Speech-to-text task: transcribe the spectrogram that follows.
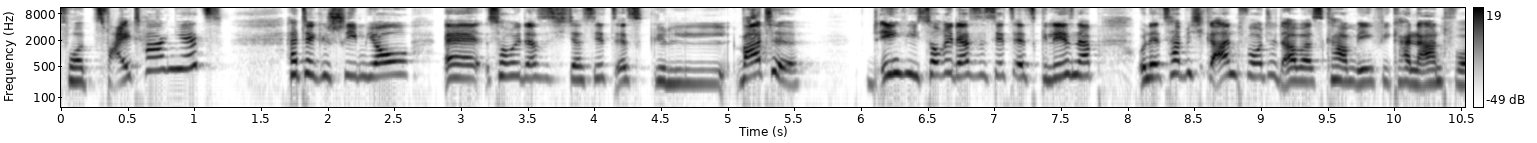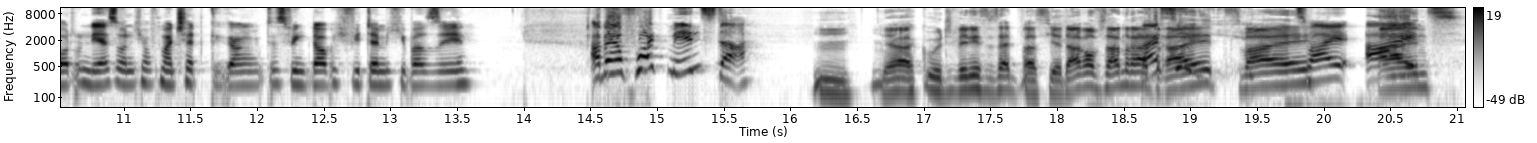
vor zwei Tagen jetzt, hat er geschrieben, yo, äh, sorry, dass ich das jetzt erst gel warte, irgendwie sorry, dass ich es jetzt erst gelesen habe und jetzt habe ich geantwortet, aber es kam irgendwie keine Antwort und er ist auch nicht auf mein Chat gegangen, deswegen glaube ich, wird er mich übersehen. Aber er folgt mir Insta. Ja, gut, wenigstens etwas hier. Darauf Sandra, Weißt du, drei, zwei, Zwei, eins.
